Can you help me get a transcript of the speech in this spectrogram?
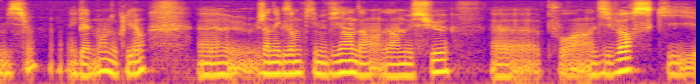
mission également à nos clients. J'ai un exemple qui me vient d'un monsieur pour un divorce qui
